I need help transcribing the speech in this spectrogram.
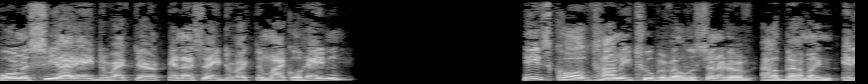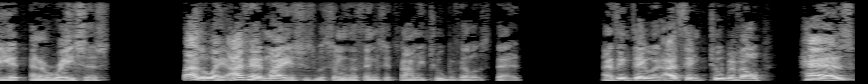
former CIA director, NSA director Michael Hayden. He's called Tommy Tuberville, the senator of Alabama, an idiot and a racist. By the way, I've had my issues with some of the things that Tommy Tuberville has said. I think they would, I think Tuberville has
